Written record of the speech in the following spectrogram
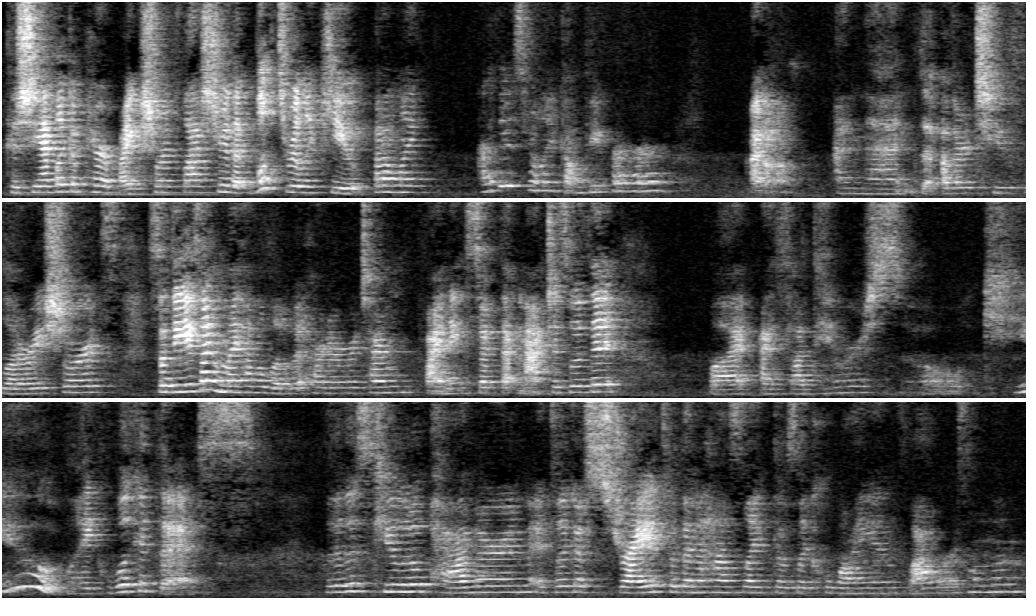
because she had like a pair of bike shorts last year that looked really cute. But I'm like, are these really comfy for her? I don't know and then the other two fluttery shorts. So these I might have a little bit harder of a time finding stuff that matches with it, but I thought they were so cute. Like, look at this. Look at this cute little pattern. It's like a stripe, but then it has like those like Hawaiian flowers on them.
